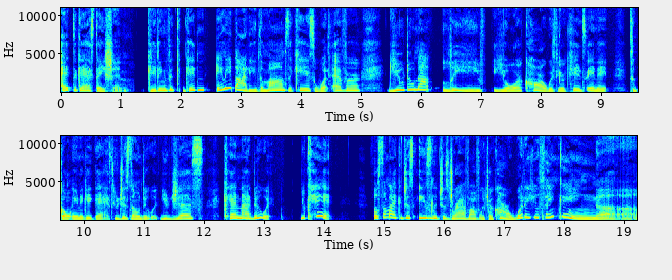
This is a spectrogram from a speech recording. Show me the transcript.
At the gas station, getting the getting anybody, the moms, the kids, whatever, you do not leave your car with your kids in it to go in and get gas. You just don't do it. You just cannot do it. You can't. So somebody could just easily just drive off with your car. What are you thinking? Uh,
